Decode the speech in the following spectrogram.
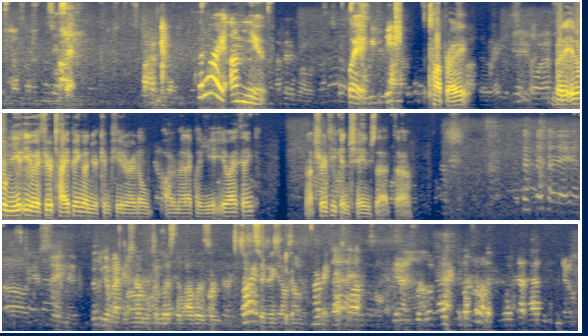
What is it? How do I unmute? Wait. We can maybe Top right. But it'll mute you if you're typing on your computer. It'll automatically mute you. I think. Not sure if you can change that though. Let me go back and show the list of others and see if anything comes up. Perfect, thanks a lot. Yeah, so what that, what that happens generally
